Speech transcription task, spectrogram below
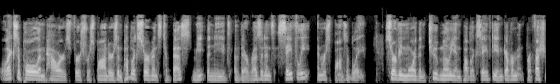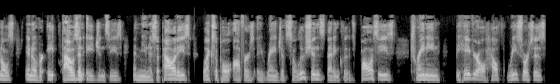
Lexipol empowers first responders and public servants to best meet the needs of their residents safely and responsibly. Serving more than 2 million public safety and government professionals in over 8,000 agencies and municipalities, Lexipol offers a range of solutions that includes policies, training, behavioral health resources,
